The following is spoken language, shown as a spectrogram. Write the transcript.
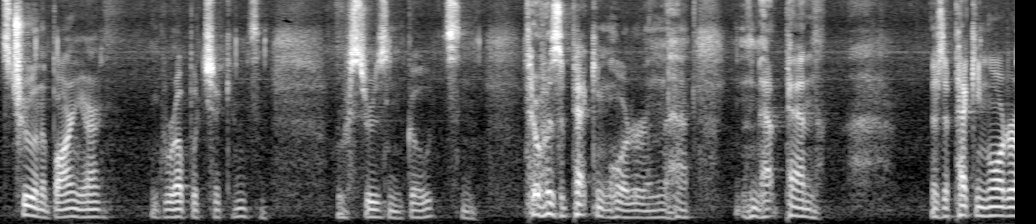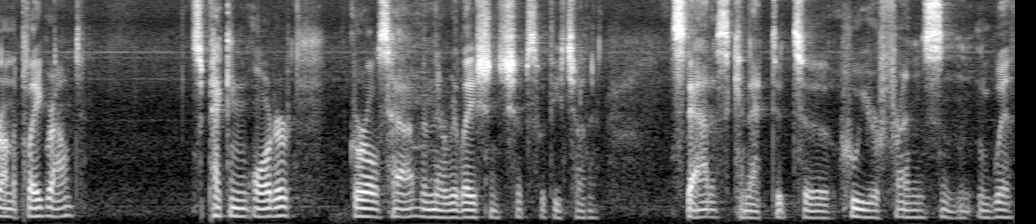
It's true in a barnyard. Grew up with chickens and roosters and goats, and there was a pecking order in that, in that pen. There's a pecking order on the playground. It's a pecking order girls have in their relationships with each other. Status connected to who you're friends and, and with.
